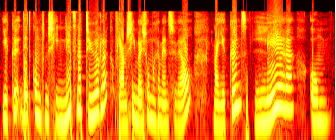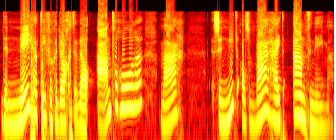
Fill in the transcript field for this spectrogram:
Je kunt, dit komt misschien niet natuurlijk, of ja, misschien bij sommige mensen wel, maar je kunt leren om de negatieve gedachten wel aan te horen, maar ze niet als waarheid aan te nemen.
